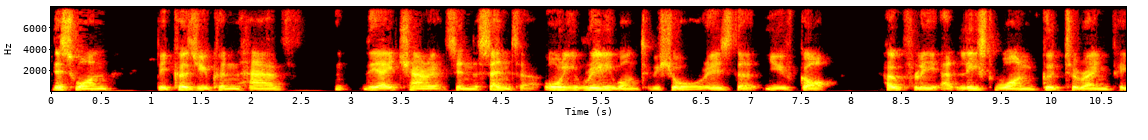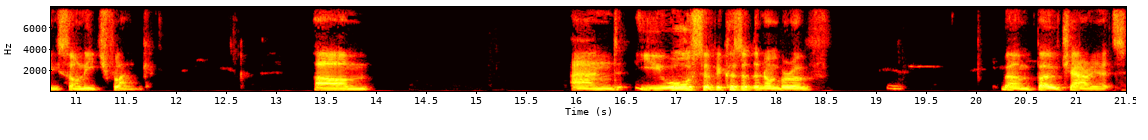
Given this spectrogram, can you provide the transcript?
This one because you can have the eight chariots in the center. All you really want to be sure is that you've got hopefully at least one good terrain piece on each flank. Um, and you also, because of the number of um, bow chariots,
